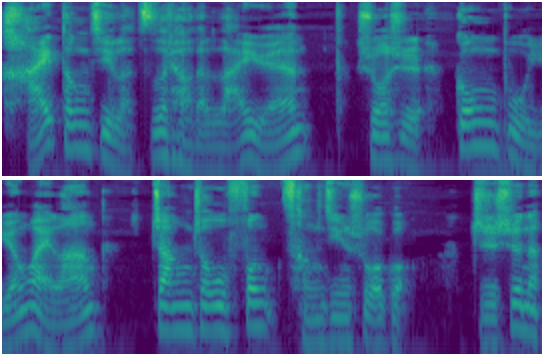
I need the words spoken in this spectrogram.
还登记了资料的来源，说是工部员外郎张周峰曾经说过。只是呢，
